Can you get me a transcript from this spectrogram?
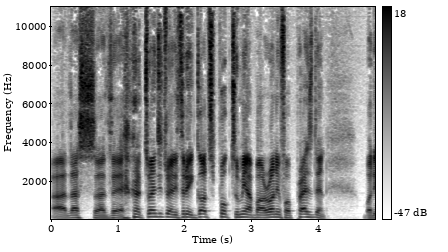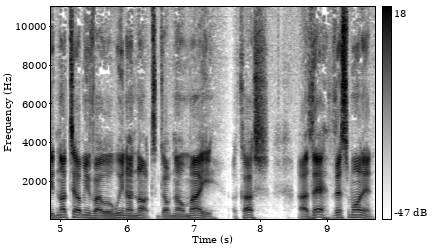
uh, that's uh, there. 2023, God spoke to me about running for president, but did not tell me if I will win or not. Governor Umahi, of course, uh, there this morning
